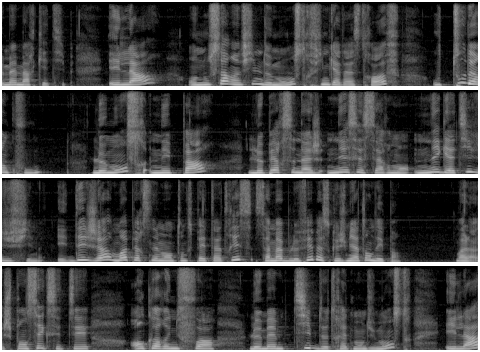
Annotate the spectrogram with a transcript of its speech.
même archétype. Et là, on nous sort un film de monstre, film catastrophe, où tout d'un coup, le monstre n'est pas le personnage nécessairement négatif du film. Et déjà, moi personnellement, en tant que spectatrice, ça m'a bluffé parce que je m'y attendais pas. Voilà, je pensais que c'était encore une fois le même type de traitement du monstre. Et là,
